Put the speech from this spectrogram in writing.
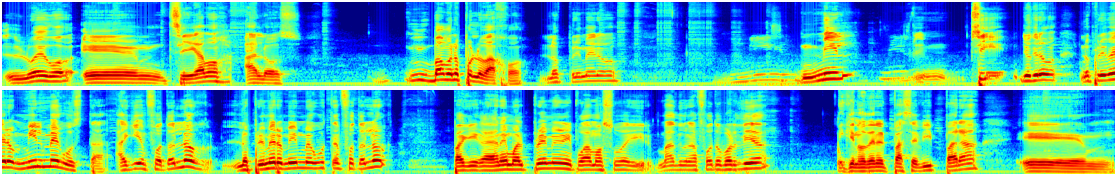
Luego, eh, si llegamos a los... Vámonos por lo bajo. Los primeros Mil- mil. mm, Sí, yo creo los primeros mil me gusta aquí en Fotolog. Los primeros mil me gusta en Fotolog. Para que ganemos el premio y podamos subir más de una foto por día. Y que nos den el pase VIP para eh,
